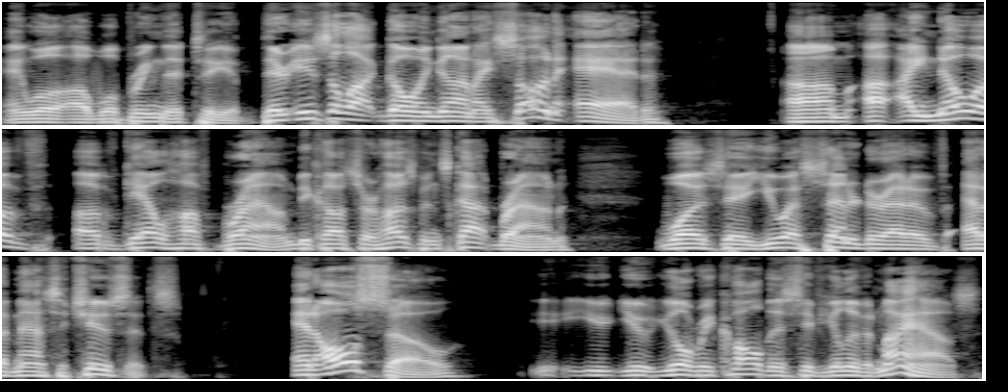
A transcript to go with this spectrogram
and we'll uh, we'll bring that to you. There is a lot going on. I saw an ad. Um, I know of of Gail Huff Brown because her husband Scott Brown was a U.S. senator out of out of Massachusetts, and also you, you you'll recall this if you live in my house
